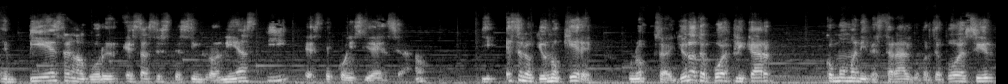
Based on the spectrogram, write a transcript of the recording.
empiezan a ocurrir esas este, sincronías y este, coincidencias. ¿no? Y eso es lo que uno quiere. Uno, o sea, yo no te puedo explicar cómo manifestar algo, pero te puedo decir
